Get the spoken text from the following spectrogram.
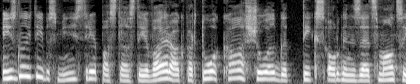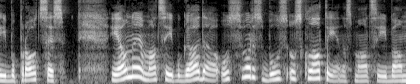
Izglītības ministrija pastāstīja vairāk par to, kā šogad tiks organizēts mācību process. Jaunajā mācību gadā uzsvars būs uz klātienes mācībām.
